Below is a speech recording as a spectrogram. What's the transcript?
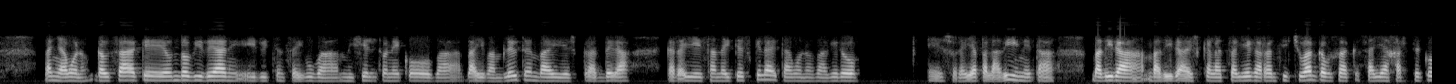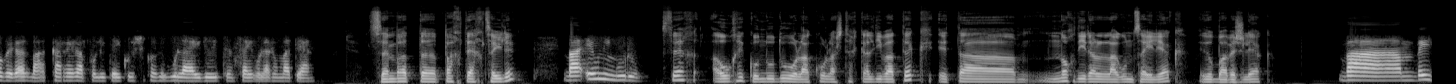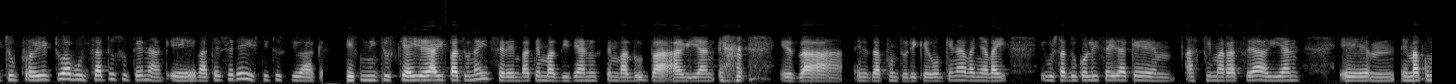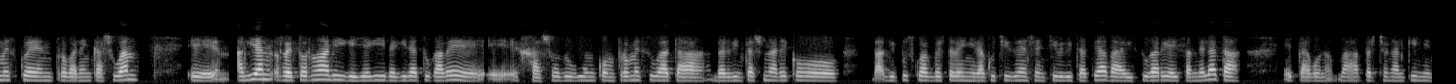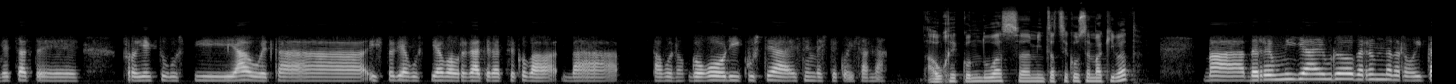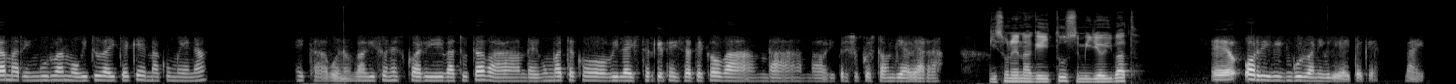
baina bueno, gauzak eh, ondo bidean iruditzen zaigu ba Micheltoneko ba bai Van Bleuten bai Esprat bera garaia izan daitezkela eta bueno, ba gero e, Soraya Paladin eta badira badira eskalatzaile garrantzitsuak gauzak zaila jartzeko beraz ba karrera polita ikusiko dugula iruditzen zaigu larun batean. Zenbat eh, parte hartzaile? Ba, eun inguru. Zer aurre kondu du olako lasterkaldi batek eta nor dira laguntzaileak edo babesleak? Ba, behitu proiektua bultzatu zutenak, e, batez ere instituzioak. Ez nituzki aipatu nahi, zeren baten bat bidean uzten badut, ba, agian ez da, ez da punturik egokena, baina bai, ikustatuko lizaidake azpimarratzea, agian e, emakumezkoen probaren kasuan, e, agian retornoari gehiegi begiratu gabe e, jaso dugun konpromesua eta berdintasunareko ba, gipuzkoak beste behin irakutsi duen sensibilitatea ba, izugarria izan dela eta eta bueno, ba, pertsonalki niretzat e, proiektu guzti hau eta historia guzti hau aurrera ateratzeko ba, ba, ba, bueno, gogo hori ikustea ezinbestekoa izan da. Auge konduaz eh, mintzatzeko zenbaki bat? Ba, berreun mila euro, berreun da berrogeita marringuruan mogitu daiteke emakumeena. Eta, bueno, ba, gizonezkoari batuta, ba, ba, egun bateko bila izterketa izateko, ba, ba, ba hori presupuesta ondia behar da. Gizonena gehituz milioi bat? E, horri inguruan ibili daiteke bai.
